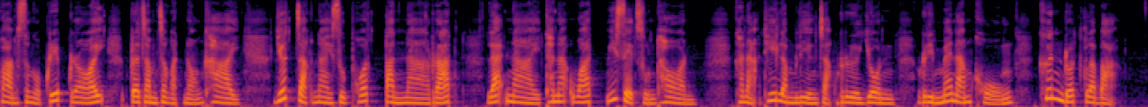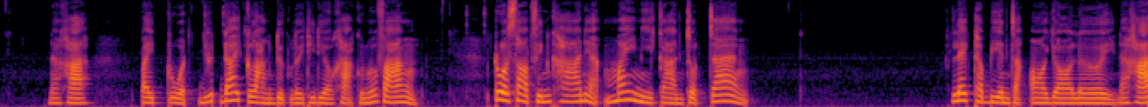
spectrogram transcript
ความสงบเรียบร้อย ประจำจังหวัดหนองคาย ยึดจากนายสุพจน์ตันนารัตและนายธนวัฒน์วิเศษสุนทร ขณะที่ลำเลียงจากเรือยนต์ ริมแม่น้ำโขงขึ้นรถกระบะนะคะ ไปตรวจยึดได้กลางดึกเลยทีเดียวค่ะ คุณผู้ฟัง ตรวจสอบสินค้าเนี่ยไม่มีการจดแจ้ง เลขทะเบียนจากออยเลยนะคะ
